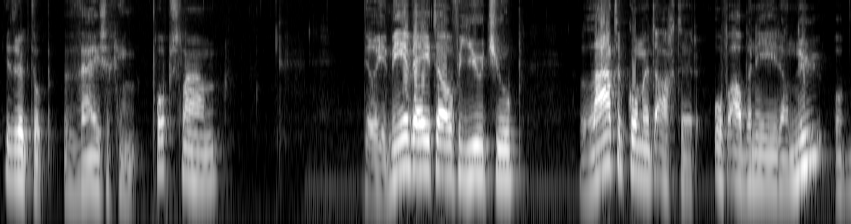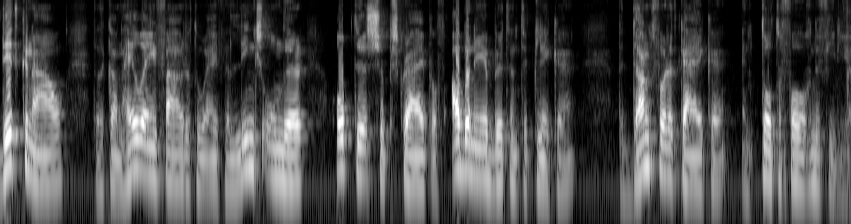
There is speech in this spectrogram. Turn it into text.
Je drukt op wijziging opslaan. Wil je meer weten over YouTube? Laat een comment achter of abonneer je dan nu op dit kanaal. Dat kan heel eenvoudig door even linksonder op de subscribe of abonneer button te klikken. Bedankt voor het kijken en tot de volgende video.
